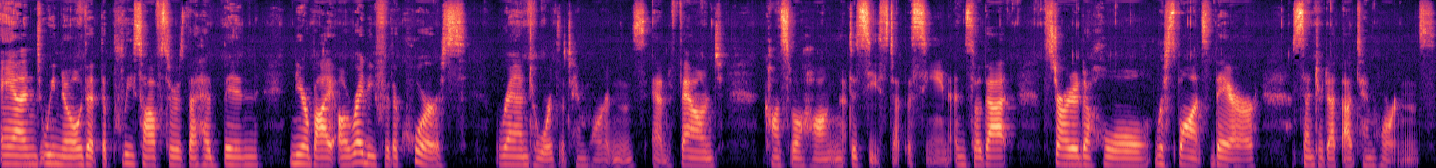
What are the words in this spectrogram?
And we know that the police officers that had been nearby already for the course ran towards the Tim Hortons and found Constable Hong deceased at the scene. And so that started a whole response there centered at that Tim Hortons.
